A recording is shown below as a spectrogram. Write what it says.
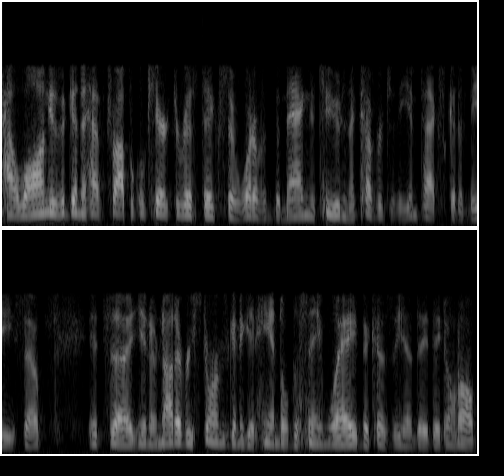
How long is it going to have tropical characteristics, or whatever the magnitude and the coverage of the impact's going to be? So it's uh, you know not every storm is going to get handled the same way because you know they, they don't all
